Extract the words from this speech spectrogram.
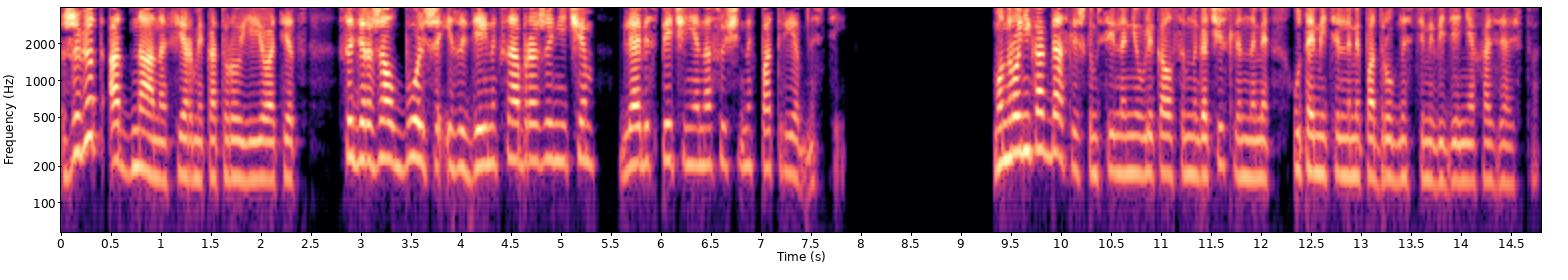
живет одна на ферме, которую ее отец содержал больше из идейных соображений, чем для обеспечения насущных потребностей. Монро никогда слишком сильно не увлекался многочисленными утомительными подробностями ведения хозяйства.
